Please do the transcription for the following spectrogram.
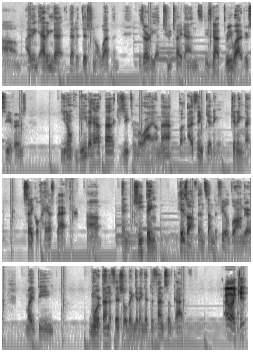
Um, I think adding that that additional weapon, he's already got two tight ends. He's got three wide receivers. You don't need a halfback because you can rely on that. But I think getting getting that cycle halfback um, and keeping his offense on the field longer might be more beneficial than getting a defensive guy. I like it.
